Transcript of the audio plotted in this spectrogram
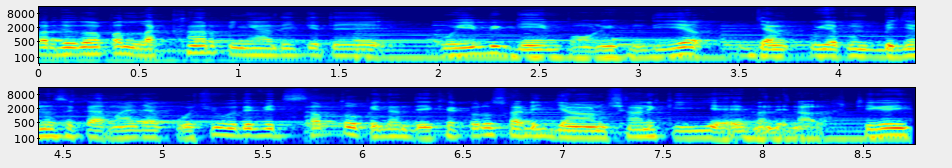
ਪਰ ਜਦੋਂ ਆਪਾਂ ਲੱਖਾਂ ਰੁਪਈਆਂ ਦੀ ਕਿਤੇ ਕੋਈ ਵੀ ਗੇਮ ਪਾਉਣੀ ਹੁੰਦੀ ਆ ਜਾਂ ਕੋਈ ਆਪਾਂ ਬਿਜ਼ਨਸ ਕਰਨਾ ਜਾਂ ਕੁਝ ਵੀ, ਉਹਦੇ ਵਿੱਚ ਸਭ ਤੋਂ ਪਹਿਲਾਂ ਦੇਖਿਆ ਕਰੋ ਸਾਡੀ ਜਾਣ ਪਛਾਣ ਕੀ ਹੈ ਇਹ ਬੰਦੇ ਨਾਲ, ਠੀਕ ਹੈ ਜੀ?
